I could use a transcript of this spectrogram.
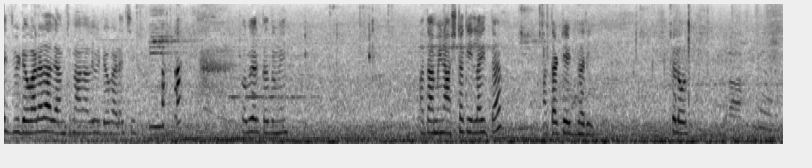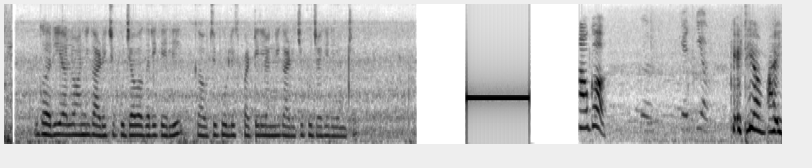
काहीच व्हिडिओ काढायला आले आमच्या नानाला व्हिडिओ काढायची. बघू शकता तुम्ही. आता आम्ही नाश्ता केला इथं. आता टेट घरी. चलो. घरी आलो आणि गाडीची पूजा वगैरे केली. गावचे पोलीस पाटील यांनी गाडीची पूजा केली आमची. नाव ग? के टी एम आई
